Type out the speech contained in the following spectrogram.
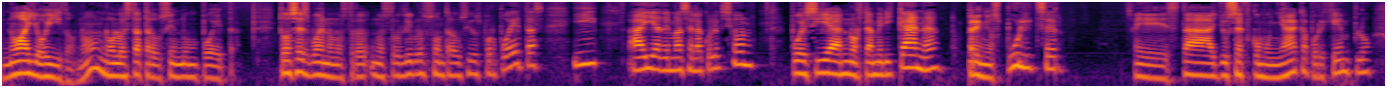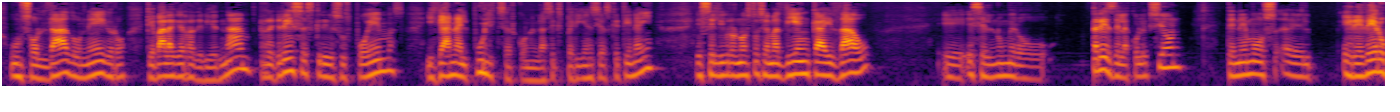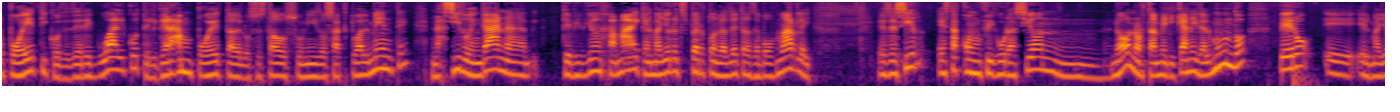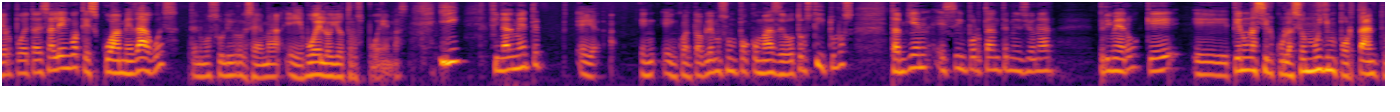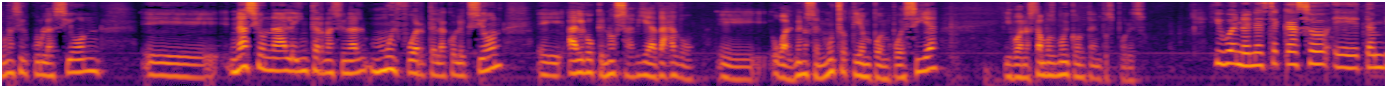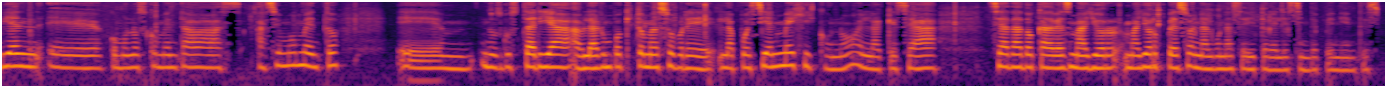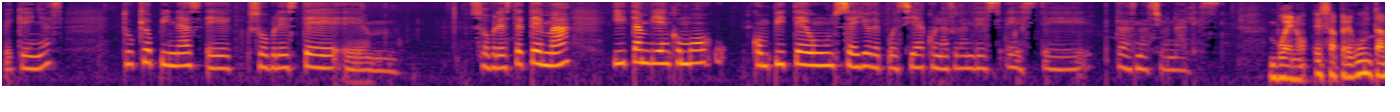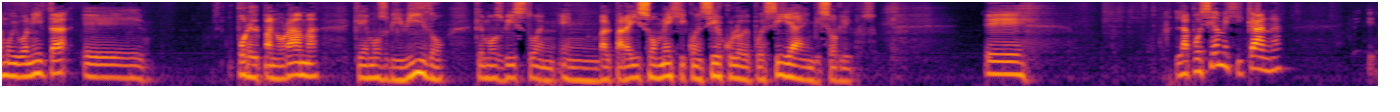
no hay oído, ¿no? Lo está traduciendo un poeta. Entonces, bueno, nuestros libros son traducidos por poetas y hay además en la colección poesía norteamericana, premios Pulitzer, eh, está Yusef Comuñaca, por ejemplo, un soldado negro que va a la guerra de Vietnam, regresa, escribe sus poemas y gana el Pulitzer con las experiencias que tiene ahí. Ese libro nuestro se llama Dien Kai Dao, eh, es el número 3 de la colección. Tenemos el heredero poético de Derek Walcott, el gran poeta de los Estados Unidos actualmente, nacido en Ghana, que vivió en Jamaica, el mayor experto en las letras de Bob Marley. Es decir, esta configuración ¿no? norteamericana y del mundo, pero eh, el mayor poeta de esa lengua, que es Kwame Dawes, tenemos su libro que se llama eh, Vuelo y otros poemas. Y finalmente, eh, en, en cuanto hablemos un poco más de otros títulos, también es importante mencionar primero que tiene una circulación muy importante, una circulación eh, nacional e internacional muy fuerte la colección, eh, algo que no se había dado, eh, o al menos en mucho tiempo en poesía, y bueno, estamos muy contentos por eso. Y bueno, en este caso también, como nos comentabas hace un momento, nos gustaría hablar un poquito más sobre la poesía en México, ¿no? En la que se ha se ha dado cada vez mayor mayor peso en algunas editoriales independientes pequeñas. ¿Tú qué opinas eh, sobre este em, sobre este tema y también cómo compite un sello de poesía con las grandes este, transnacionales? Bueno, esa pregunta muy bonita eh, por el panorama que hemos vivido, que hemos visto en, Valparaíso, México, en Círculo de Poesía, en Visor Libros. Eh, la poesía mexicana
